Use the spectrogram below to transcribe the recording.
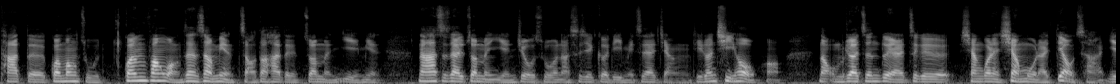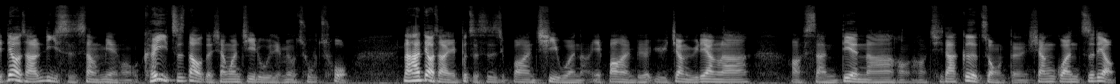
它的官方组官方网站上面找到它的专门页面。那它是在专门研究说，那世界各地每次在讲极端气候啊，那我们就来针对来这个相关的项目来调查，也调查历史上面哦可以知道的相关记录有没有出错。那它调查也不只是包含气温啊，也包含比如雨降雨量啦，啊闪电呐，好好其他各种的相关资料，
